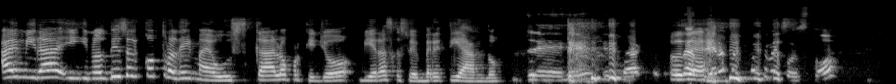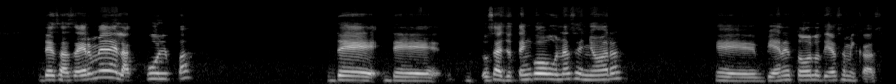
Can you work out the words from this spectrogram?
ay, mira, y, y nos dice el control de de buscarlo porque yo vieras que estoy breteando. exacto. o, sea, vieras que me costó deshacerme de la culpa de, de, o sea, yo tengo una señora eh, viene todos los días a mi casa.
